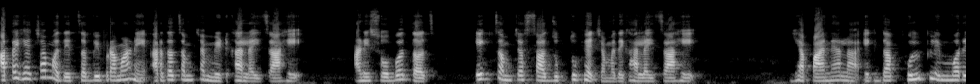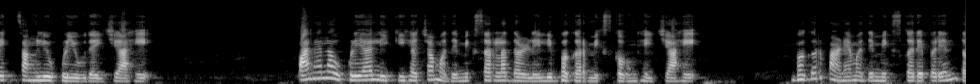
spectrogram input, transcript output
आता ह्याच्यामध्ये चवीप्रमाणे अर्धा चमचा मीठ घालायचं आहे आणि सोबतच एक चमचा साजूक तूप ह्याच्यामध्ये घालायचं आहे. ह्या पाण्याला एकदा फुल फ्लेमवर एक चांगली उकळी येऊ द्यायची आहे. पाण्याला उकळी आली की ह्याच्यामध्ये मिक्सरला दळलेली भगर मिक्स करून घ्यायची आहे. भगर पाण्यामध्ये मिक्स करेपर्यंत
